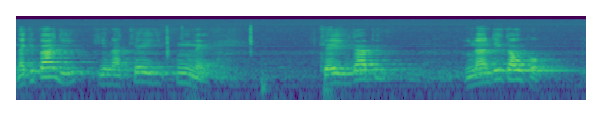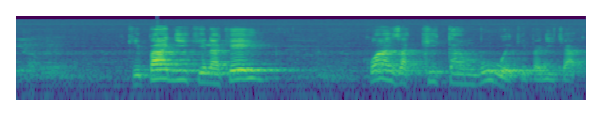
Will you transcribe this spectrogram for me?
na kipaji kina K nne. K ngapi? Mnaandika huko? Kipaji kina K. Kwanza kitambue kipaji chako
